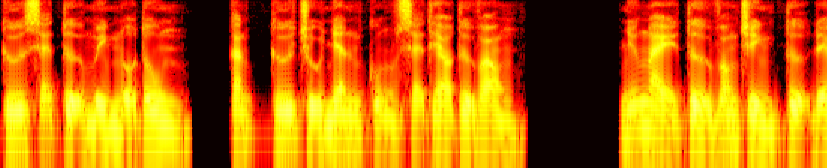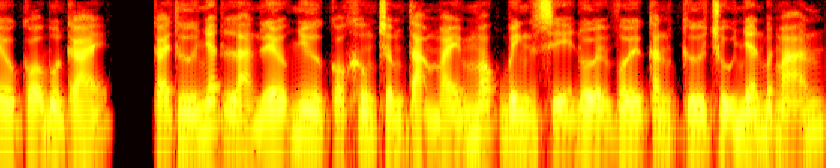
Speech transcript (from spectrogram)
cứ sẽ tự mình nổ tung, căn cứ chủ nhân cũng sẽ theo tử vong. Những này tử vong trình tự đều có bốn cái, cái thứ nhất là nếu như có 0.8 máy móc binh sĩ đối với căn cứ chủ nhân bất mãn,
